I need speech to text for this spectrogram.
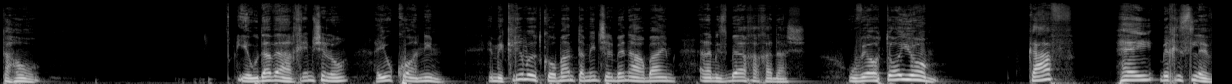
טהור. יהודה והאחים שלו היו כהנים. הם הקריבו את קורבן תמיד של בין הארבעים על המזבח החדש. ובאותו יום, כ' ה' בכסלו,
